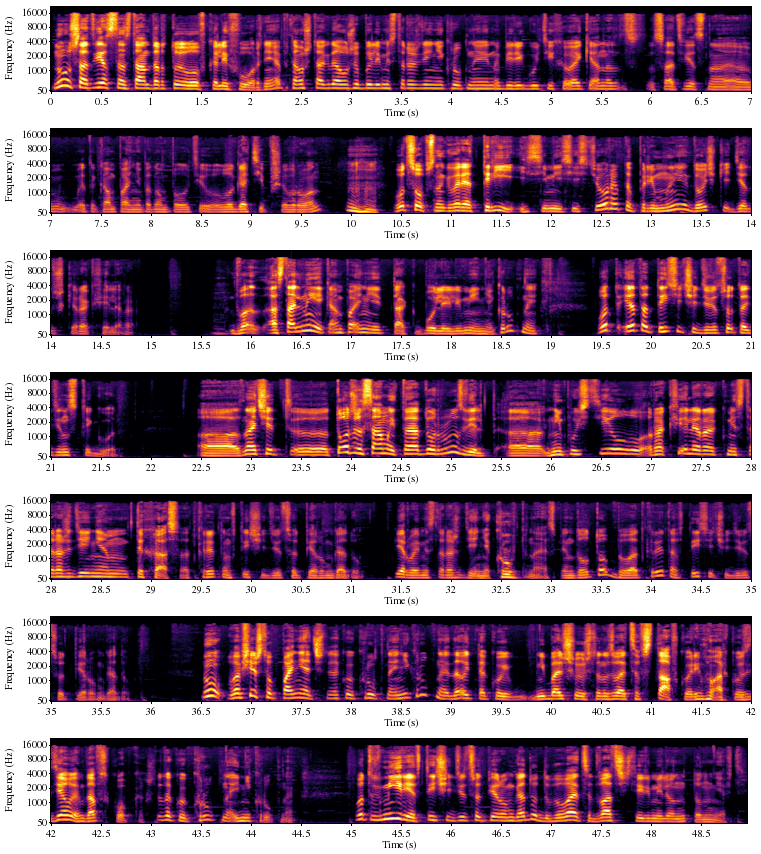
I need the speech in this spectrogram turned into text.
Ну, соответственно, стандарт Oil в Калифорнии, потому что тогда уже были месторождения крупные на берегу Тихого океана. Соответственно, эта компания потом получила логотип «Шеврон». Мгм. Вот, собственно говоря, три из семи сестер — это прямые дочки дедушки Рокфеллера. Два, остальные компании так, более или менее крупные. Вот это 1911 год. А, Значит, э, тот же самый Теодор Рузвельт э, не пустил Рокфеллера к месторождениям Техаса, открытым в 1901 году. Первое месторождение, крупное, Спиндлтоп, было открыто в 1901 году. Ну, вообще, чтобы понять, что такое крупное и не крупное, давайте такой небольшую, что называется, вставку, ремарку сделаем, да, в скобках. Что такое крупное и не крупное? Вот в мире в 1901 году добывается 24 миллиона тонн нефти.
